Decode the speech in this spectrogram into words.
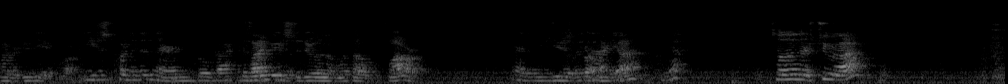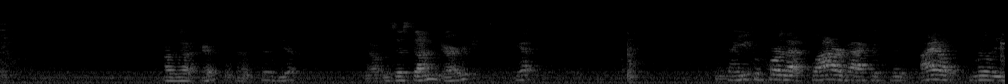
how to do the egg wash. You just put it in there and go back Cause I'm used to doing them without the flour. Yeah, then you You just just do put it it like like that, that? yeah. So then there's two left? How's that, good? That's good, yep. Now, is this done, garbage? Yeah. Now you can pour that flour back if it, I don't really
